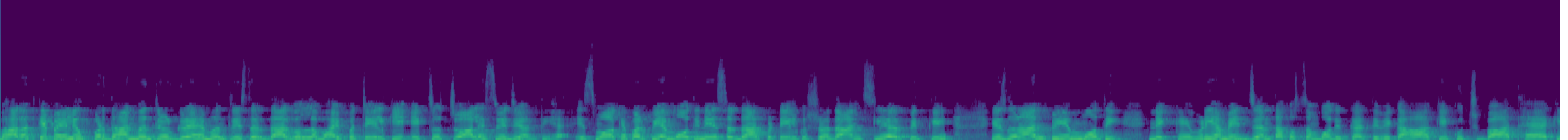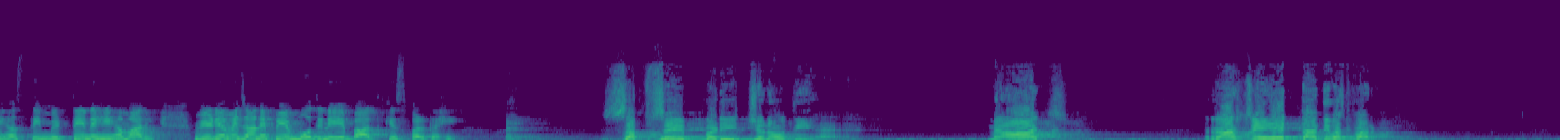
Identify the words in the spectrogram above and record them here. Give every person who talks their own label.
Speaker 1: भारत के पहले उप प्रधानमंत्री और गृह मंत्री सरदार वल्लभ भाई पटेल की 144वीं जयंती है। इस मौके पर पीएम मोदी ने सरदार पटेल को श्रद्धांजलि अर्पित की। इस दौरान पीएम मोदी ने केवड़िया में जनता को संबोधित करते हुए कहा कि कुछ बात है कि हस्ती मिटती नहीं हमारी। वीडियो में जाने पीएम मोदी ने ये बात किस पर कही?
Speaker 2: सबसे बड़ी चुनौती है। मैं आज राष्ट्रीय एकता दिवस पर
